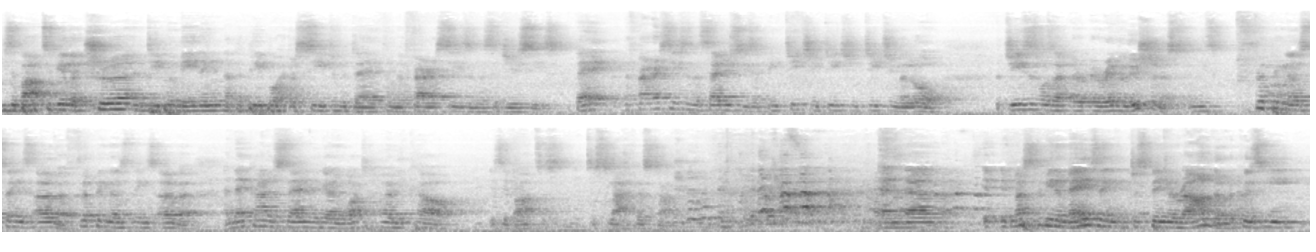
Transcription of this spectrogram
he's about to give a truer and deeper meaning that the people had received in the day from the Pharisees and the Sadducees. They, the Pharisees and the Sadducees had been teaching, teaching, teaching the law. But Jesus was a, a, a revolutionist, and he's flipping those things over, flipping those things over. And they're kind of standing there going, What holy cow is about to, to slap this time? and um, it, it must have been amazing just being around him because he,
